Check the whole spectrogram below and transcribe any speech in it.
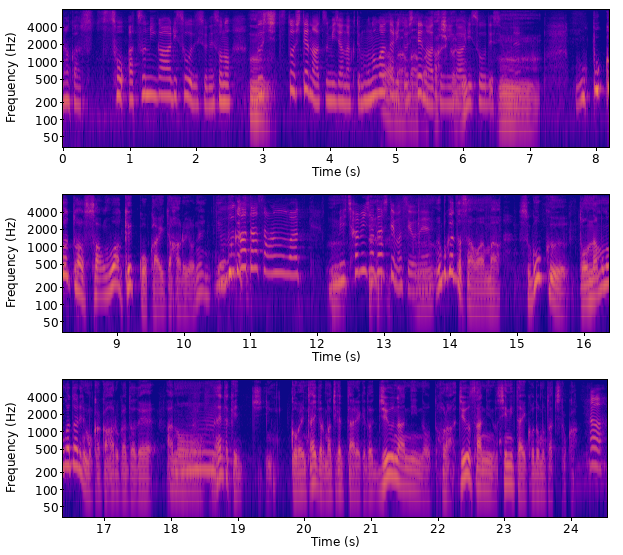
なんかそう厚みがありそうですよね。その物質としての厚みじゃなくて物語としての厚みがありそうですよね。うん、産方さんは結構書いてはるよね。で産方さんはめちゃめちゃ出してますよね。産方さんはまあすごくどんな物語にも関わる方であの何やったっけ？じごめんタイトル間違ってたあれやけど十何人のほら13人の死にたい子供たちとか。あ、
